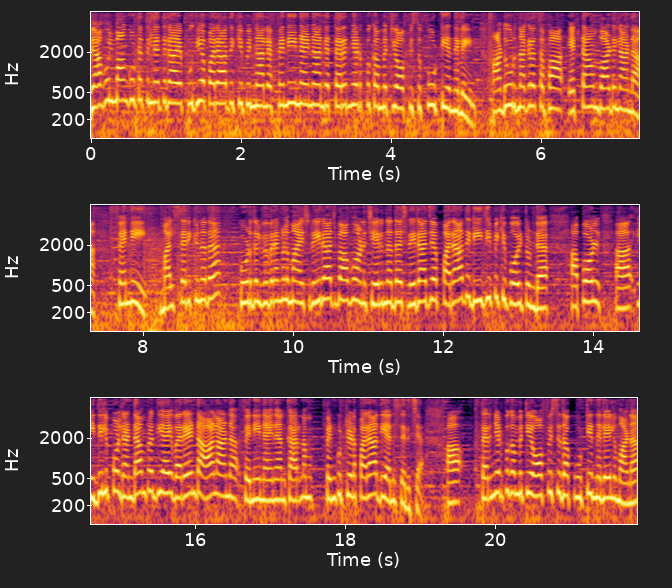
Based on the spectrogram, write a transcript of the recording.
രാഹുൽ മാങ്കൂട്ടത്തിനെതിരായ പുതിയ പരാതിക്ക് പിന്നാലെ ഫെനി നൈനാന്റെ തെരഞ്ഞെടുപ്പ് കമ്മിറ്റി ഓഫീസ് പൂട്ടിയ നിലയിൽ അടൂർ നഗരസഭ എട്ടാം വാർഡിലാണ് ഫെനി മത്സരിക്കുന്നത്. കൂടുതൽ വിവരങ്ങളുമായി ശ്രീരാജ് ബാബുവാണ് ചേരുന്നത്. ശ്രീരാജ് പരാതി ഡി ജി പിക്ക് പോയിട്ടുണ്ട്. അപ്പോൾ ഇതിലിപ്പോൾ രണ്ടാം പ്രതിയായി വരേണ്ട ആളാണ് ഫെനി നൈനാൻ. കാരണം പെൺകുട്ടിയുടെ പരാതി അനുസരിച്ച്. തെരഞ്ഞെടുപ്പ് കമ്മിറ്റി ഓഫീസ് ഇതാ പൂട്ടിയ നിലയിലുമാണ്.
